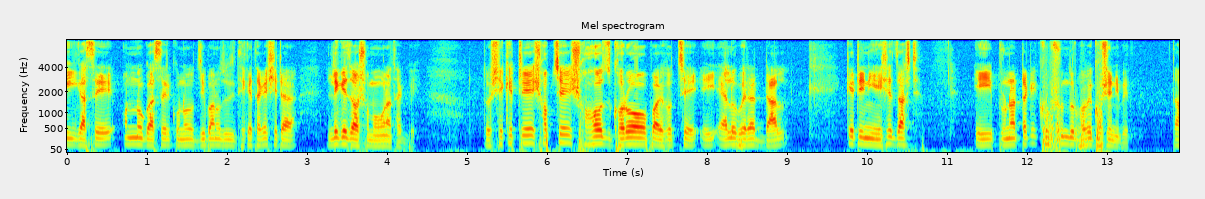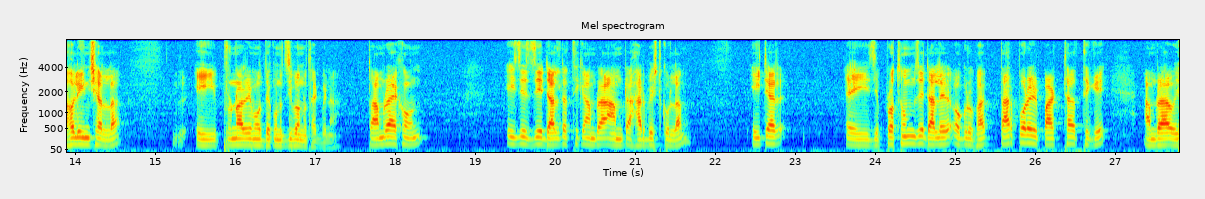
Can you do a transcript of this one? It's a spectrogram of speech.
এই গাছে অন্য গাছের কোনো জীবাণু যদি থেকে থাকে, সেটা লেগে যাওয়ার সম্ভাবনা থাকবে। তো সেক্ষেত্রে সবচেয়ে সহজ, ঘরোয়া উপায় হচ্ছে এই অ্যালোভেরার ডাল কেটে নিয়ে এসে জাস্ট এই প্রুনারটাকে খুব সুন্দরভাবে ঘষে নেবেন। তাহলে ইনশাল্লাহ এই প্রুনারের মধ্যে কোনো জীবাণু থাকবে না। তো আমরা এখন এই যে যে ডালটা থেকে আমরা আমটা হারভেস্ট করলাম, এইটার এই যে প্রথম যে ডালের অগ্রভাগ, তারপরের পার্টটা থেকে আমরা ওই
